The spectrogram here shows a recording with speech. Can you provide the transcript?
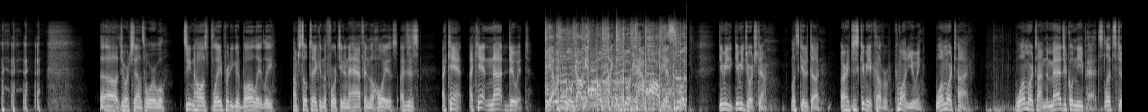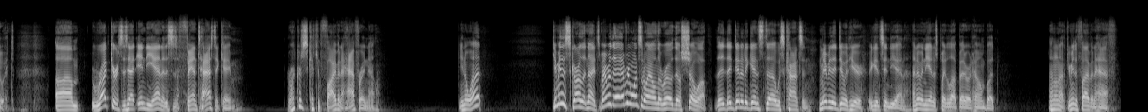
oh, Georgetown's horrible. Seton Hall has played pretty good ball lately. I'm still taking the 14 and a half in the Hoyas. I just I can't. I can't not do it. Yeah, bulldog like them Georgetown Hoyas. Give me give me Georgetown. Let's get it done. All right, just give me a cover. Come on, Ewing. One more time. One more time. The magical knee pads. Let's do it. Um, Rutgers is at Indiana. This is a fantastic game. Rutgers is catching five and a half right now. You know what? Give me the Scarlet Knights. Remember that every once in a while on the road they'll show up. They they did it against uh, Wisconsin. Maybe they do it here against Indiana. I know Indiana's played a lot better at home, but I don't know. Give me the five and a half.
